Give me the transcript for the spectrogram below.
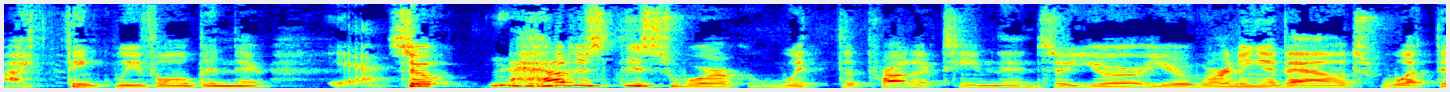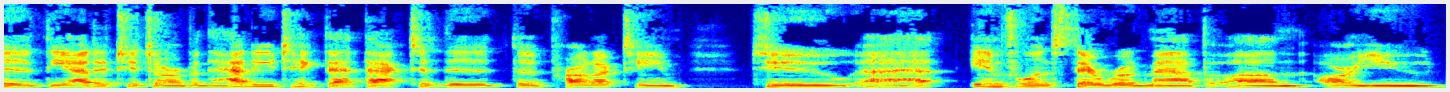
I think we've all been there. Yeah. So mm-hmm. how does this work with the product team then? So you're you're learning about what the the attitudes are, but how do you take that back to the the product team to uh, influence their roadmap? Um, are you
